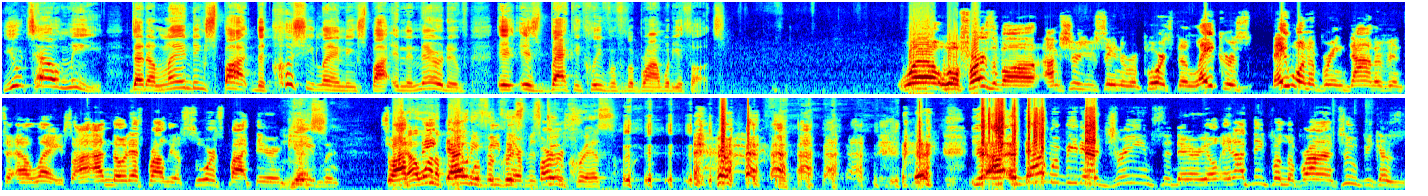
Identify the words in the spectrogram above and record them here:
You tell me that a landing spot, the cushy landing spot in the narrative, is, is back in Cleveland for LeBron. What are your thoughts? Well, well, first of all, I'm sure you've seen the reports. The Lakers they want to bring Donovan to L.A., so I, I, know that's probably a sore spot there in yes. Cleveland. So I, I think that would for be Christmas their first. too, Chris. yeah, I, that would be their dream scenario, and I think for LeBron too, because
